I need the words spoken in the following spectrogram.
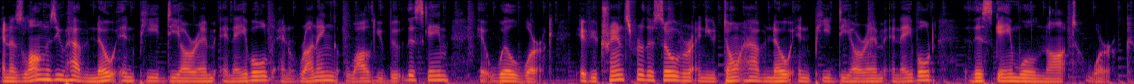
and as long as you have NoNpDrm enabled and running while you boot this game, it will work. If you transfer this over and you don't have NoNpDrm enabled, this game will not work.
